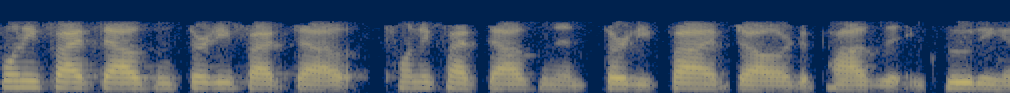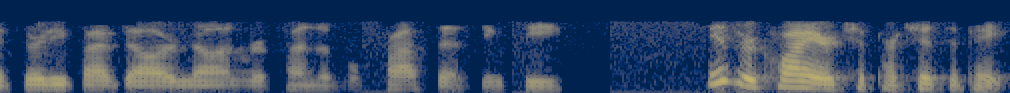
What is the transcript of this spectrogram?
$25,000, $25,035 deposit, including a $35 non-refundable processing fee, is required to participate.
